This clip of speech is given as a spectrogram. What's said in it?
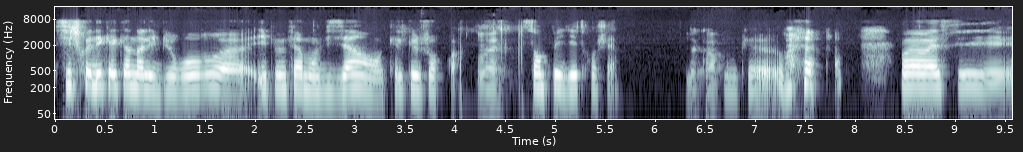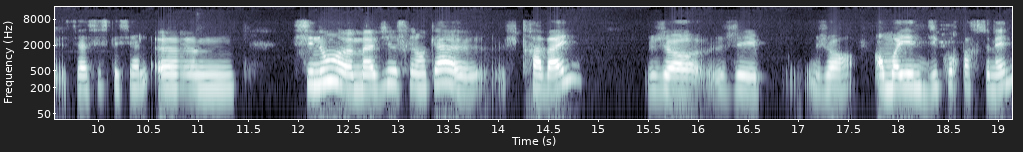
si je connais quelqu'un dans les bureaux, il peut me faire mon visa en quelques jours, quoi, Ouais, sans payer trop cher. d'accord. Donc, voilà. Ouais, ouais, c'est assez spécial. Sinon, euh, ma vie au Sri Lanka, euh, je travaille. Genre, j'ai genre en moyenne 10 cours par semaine.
